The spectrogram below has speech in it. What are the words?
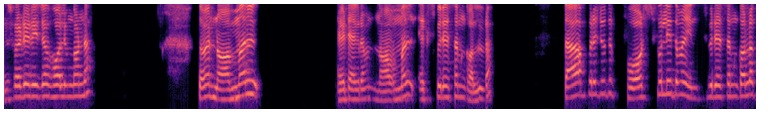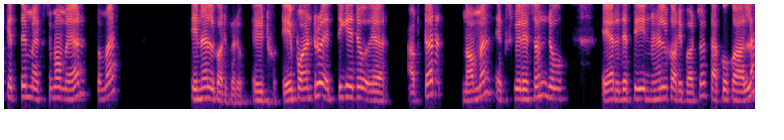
inspiratory reserve volume କ'ଣ ନା ତମେ ନର୍ମାଲ ଏଇ ଡାଇଗ୍ରାମ ନର୍ମାଲ ଏକ୍ସପିରେସନ କଲ ତାପରେ ଯଦି ଫୋର୍ସଫୁଲି ତମେ ଇନ୍ସପିରେସନ କଲ କେତେ ମ୍ୟାକ୍ସିମମ୍ ଏୟାର ତମେ ଇନହେଲ କରିପାରିବ ଏଇଠୁ ଏଇ ପଏଣ୍ଟରୁ ଏତିକି ଯୋଉ ଏୟାର ଆଫ୍ଟର ନର୍ମାଲ ଏକ୍ସପିରେସନ ଯୋଉ ଏୟାର ଯେତିକି ଇନହେଲ କରିପାରୁଛ ତାକୁ କୁହାଗଲା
